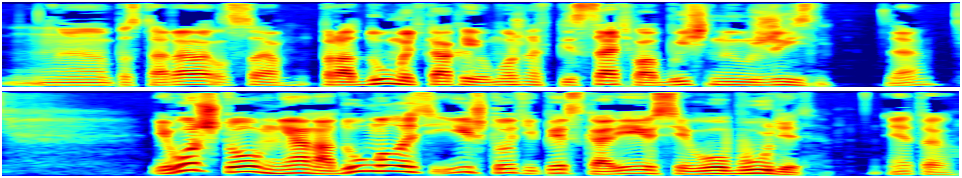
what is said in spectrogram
постарался продумать, как ее можно вписать в обычную жизнь, да. И вот что у меня надумалось и что теперь, скорее всего, будет. Это,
